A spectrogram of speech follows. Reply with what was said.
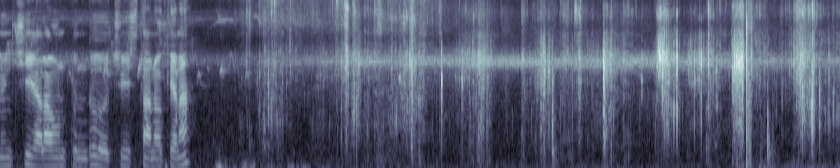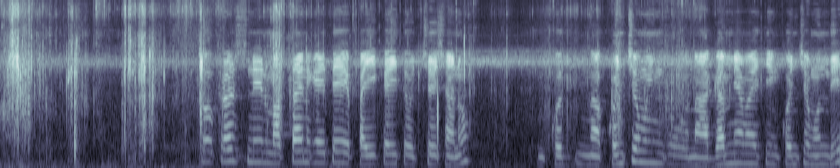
నుంచి ఎలా ఉంటుందో చూపిస్తాను ఓకేనా? సో ఫ్రెండ్స్ నేను మొత్తానికి అయితే పైకి అయితే వచ్చేసాను నాకు కొంచెం ఇంకో నా గమ్యం అయితే ఇంకొంచెం ఉంది.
